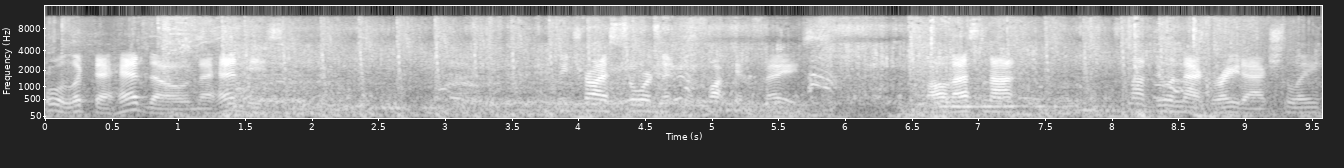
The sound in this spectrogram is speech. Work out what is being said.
Oh, look the head though. The head needs... Let me try swording it in the fucking face. Oh, that's not... It's not doing that great, actually.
